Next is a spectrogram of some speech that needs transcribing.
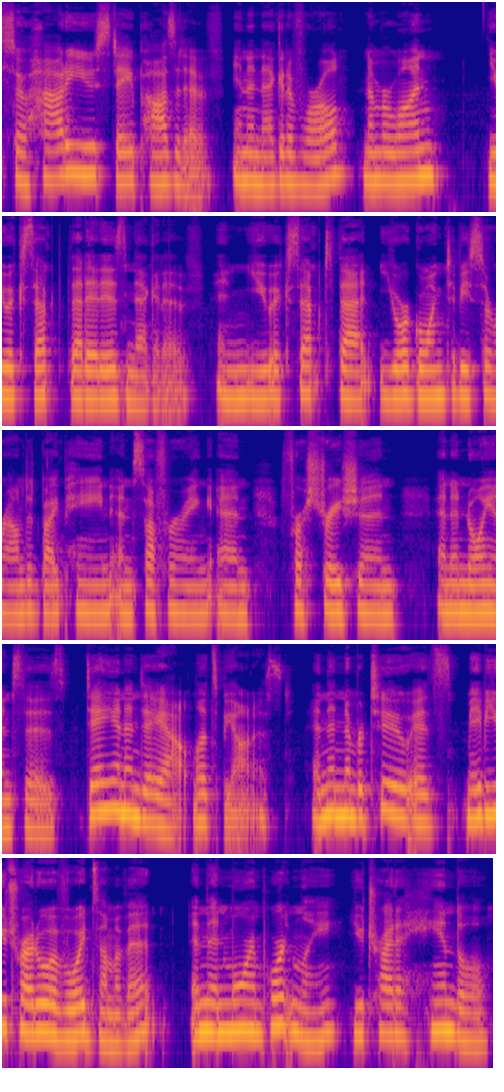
So, how do you stay positive in a negative world? Number one, you accept that it is negative and you accept that you're going to be surrounded by pain and suffering and frustration and annoyances day in and day out, let's be honest. And then number two is maybe you try to avoid some of it. And then more importantly, you try to handle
